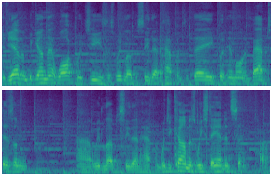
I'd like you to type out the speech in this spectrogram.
If you haven't begun that walk with Jesus, we'd love to see that happen today. Put him on in baptism. Uh, we'd love to see that happen. Would you come as we stand and sing, Tyler?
